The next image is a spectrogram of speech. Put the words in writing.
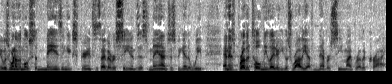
It was one of the most amazing experiences I've ever seen. And this man just began to weep. And his brother told me later, he goes, Robby, I've never seen my brother cry.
